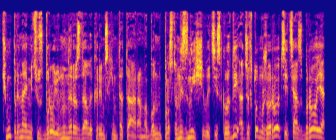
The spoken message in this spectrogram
Чому принаймні цю зброю ну не роздали кримським татарам або просто не знищили ці склади? Адже в тому ж році ця зброя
